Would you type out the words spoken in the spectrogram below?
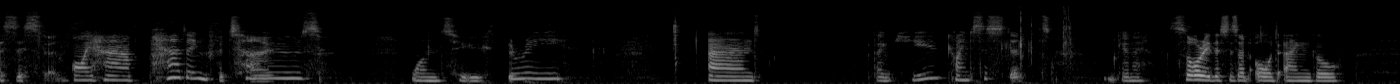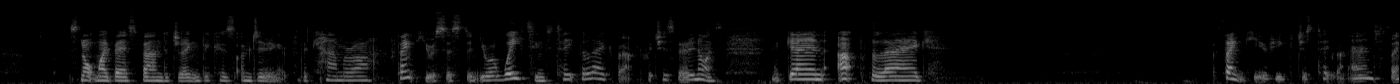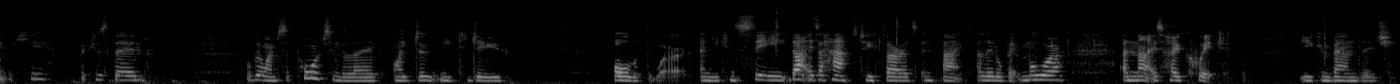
assistant. I have padding for toes, one, two, three, and thank you, kind assistant. I'm gonna, sorry this is an odd angle. It's not my best bandaging because I'm doing it for the camera. Thank you, assistant. You are waiting to take the leg back, which is very nice. And again, up the leg. Thank you. If you could just take that end, thank you. Because then although I'm supporting the leg, I don't need to do all of the work. And you can see that is a half to two thirds, in fact, a little bit more. And that is how quick you can bandage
